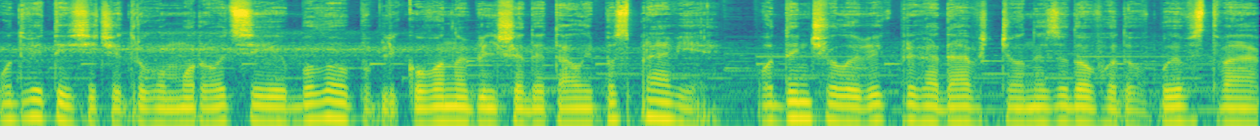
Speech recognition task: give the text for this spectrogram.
У 2002 році було опубліковано більше деталей по справі. Один чоловік пригадав, що незадовго до вбивства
